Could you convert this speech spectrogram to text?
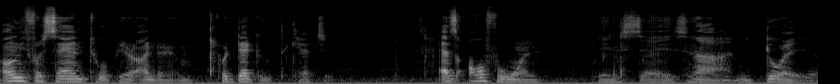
only for sand to appear under him, for Deku to catch him. As all for one, then says, "Ah, Midoriya,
